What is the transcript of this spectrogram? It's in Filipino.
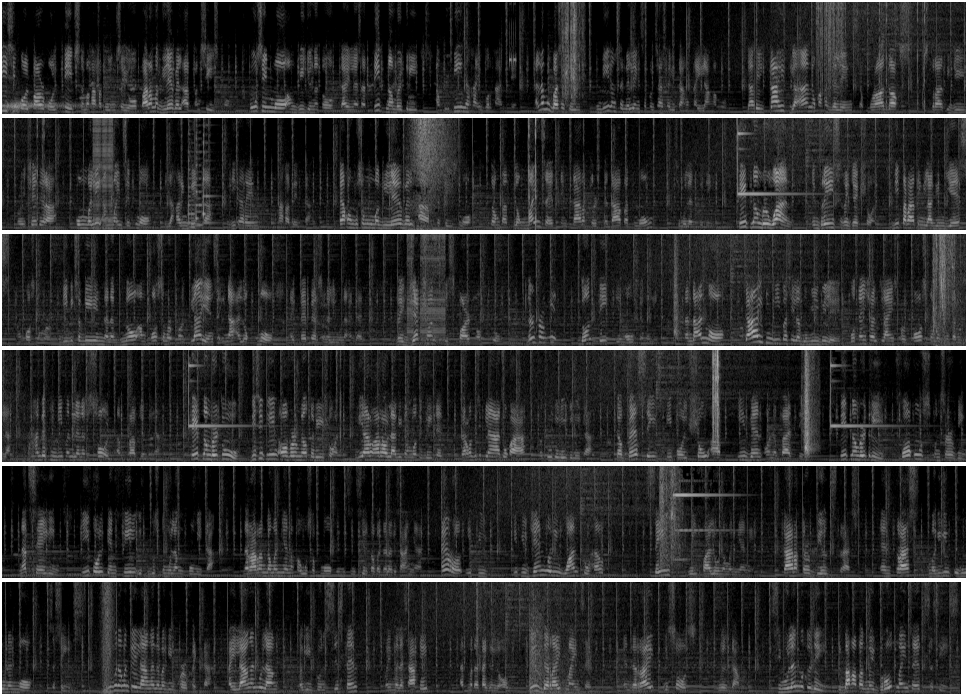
3 simple, powerful tips na makakatulong sa'yo para mag-level up ang sales mo. Pusin mo ang video na to dahil nasa tip number 3 ang pinaka-importante. Alam mo ba sa sales, hindi lang sa galing sa pagsasalita ang kailangan mo. Dahil kahit gaano ka kagaling sa products, strategy, or etc., kung mali ang mindset mo, wala ka rin benta, hindi ka rin makakabenta. Kaya kung gusto mong mag-level up sa sales mo, ito ang tatlong mindset and characters na dapat mong simulan today. Tip number one, embrace rejection. Hindi parating laging yes ang customer. Hindi ibig sabihin na nag-no ang customer or client sa inaalok mo ay pe-personally mo na agad. Rejection is part of growth. Learn from it. Don't take emotionally. Tandaan mo, kahit hindi pa sila bumibili, potential clients or customers mo pa rin sila hanggat hindi pa nila nasa-solve ang problem nila. Tip number two, discipline over motivation. Hindi araw-araw lagi kang motivated. Pero kung disiplinado ka, magtutuloy-tuloy ka. The best salespeople show up even on a bad day. Tip number three, focus on serving, not selling. People can feel if gusto mo lang kumita. Nararamdaman niya ng kausap mo kung sincere ka ba talaga sa kanya. Pero if you if you genuinely want to help, sales will follow naman yan eh. Character builds trust. And trust, magiging puhunan mo sa sales. Hindi mo naman kailangan na maging perfect ka. Kailangan mo lang maging consistent, may malasakit, at matatag ang loob. Build the right mindset, and the right results will come. Simulan mo today. Iba kapag may growth mindset sa sales.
